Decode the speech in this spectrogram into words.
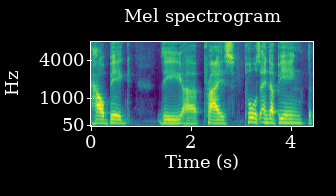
How big the uh, prize pools end up being. The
